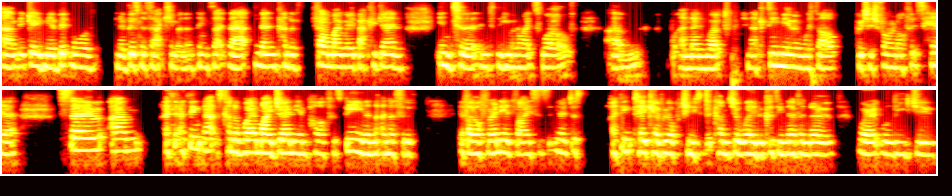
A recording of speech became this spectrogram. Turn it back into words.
um, it gave me a bit more you know, business acumen and things like that, and then kind of found my way back again into, into the human rights world. Um, and then worked in academia and with our British Foreign Office here. So um, I, th- I, think that's kind of where my journey and path has been. And, and I sort of, if I offer any advice, is you know just I think take every opportunity that comes your way because you never know where it will lead you,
